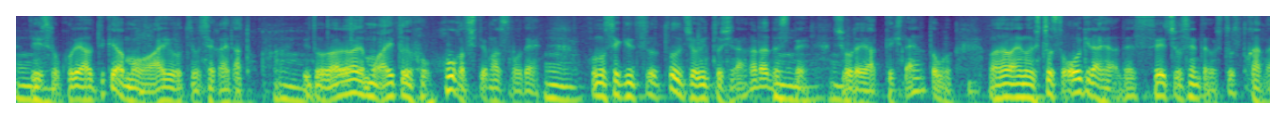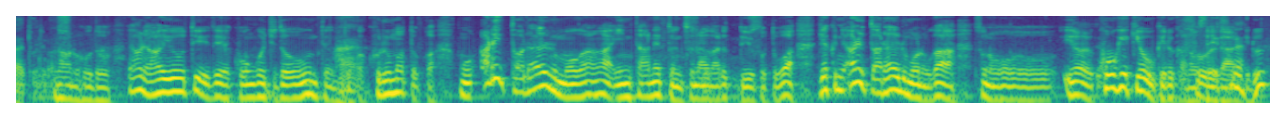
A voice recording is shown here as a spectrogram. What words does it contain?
うん、ぜひこれやるときはもう IoT の世界だと。いうと、我々も IoT フォーカスしてますので、うん、このセキュリティとジョイントしながらですね、将来やっていきたいなと思う。我々の一つ大きなです成長選択の一つと考えております。なるほど、やはり IoT で今後、自動運転とか車とか、はい、もうありとあらゆるものがインターネットにつながるっていうことは、逆にありとあらゆるものがそのいわゆる攻撃を受ける可能性がある、ね、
